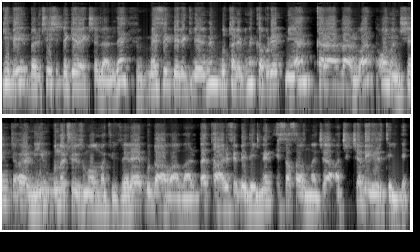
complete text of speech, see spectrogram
gibi böyle çeşitli gerekçelerle meslek birliklerinin bu talebini kabul etmeyen kararlar var. Onun için örneğin buna çözüm olmak üzere bu davalarda tarife bedelinin esas alınacağı açıkça belirtildi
